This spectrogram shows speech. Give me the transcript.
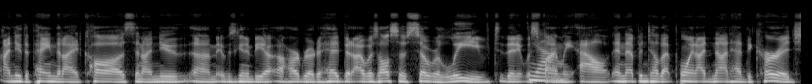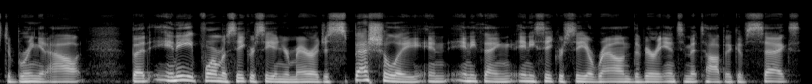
I knew the pain that I had caused, and I knew um, it was going to be a, a, hard road ahead. But I was also so relieved that it was yeah. finally out. And up until that point, I'd not had the courage to bring it out. But any form of secrecy in your marriage, especially in anything, any secrecy around the very intimate topic of sex,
